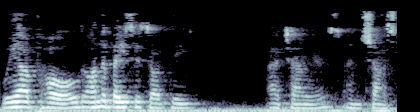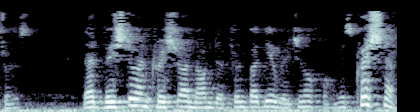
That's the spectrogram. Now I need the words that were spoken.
we uphold on the basis of the acharyas and shastras that Vishnu and Krishna are non-different, but the original form is Krishna.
